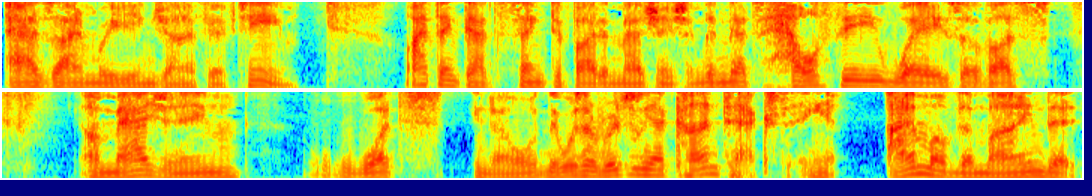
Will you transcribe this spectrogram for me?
as I'm reading John 15. I think that's sanctified imagination. Then that's healthy ways of us imagining what's you know. There was originally a context. I'm of the mind that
